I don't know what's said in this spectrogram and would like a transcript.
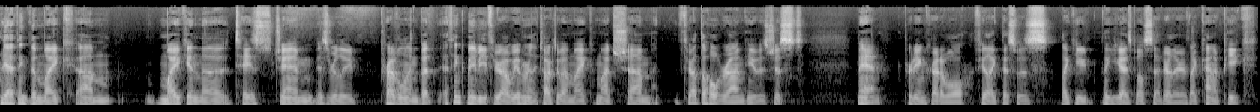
Yeah, I think the mic, um, mic in the taste jam is really prevalent, but I think maybe throughout we haven't really talked about Mike much. Um, throughout the whole run, he was just man, pretty incredible. I feel like this was like you like you guys both said earlier, like kind of peak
